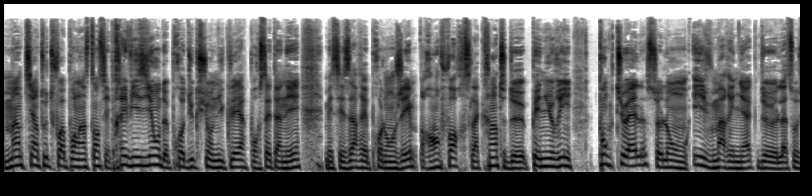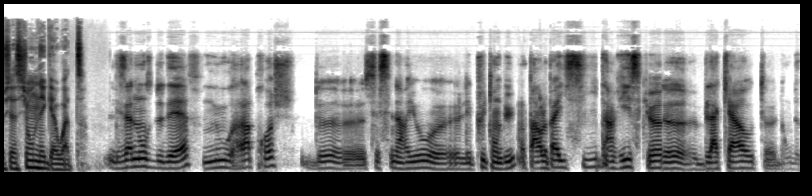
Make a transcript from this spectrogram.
maintient toutefois pour l'instant ses prévisions de production nucléaire pour cette année, mais ces arrêts prolongés renforcent la crainte de pénurie ponctuelle selon Yves Marignac de l'association Negawatt les annonces d'EDF nous rapprochent de euh, ces scénarios euh, les plus tendus. On parle pas ici d'un risque de blackout, euh, donc de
